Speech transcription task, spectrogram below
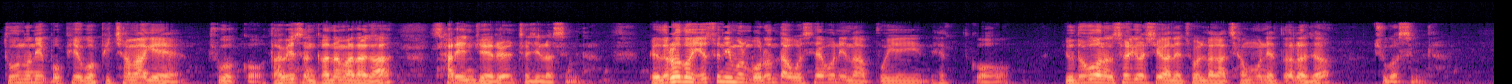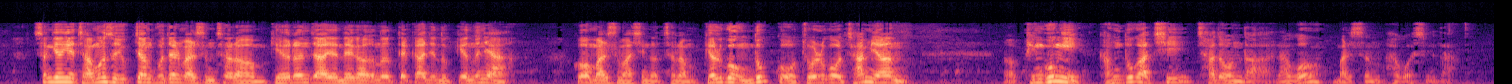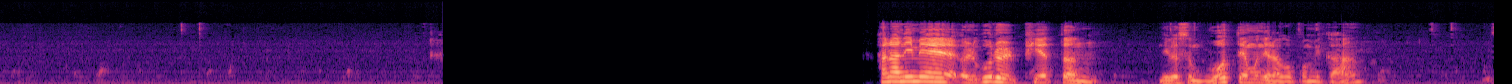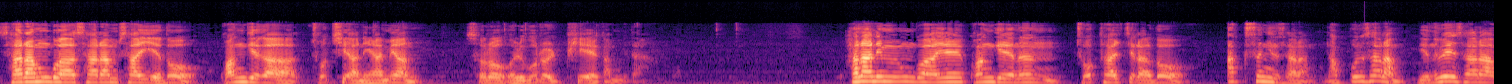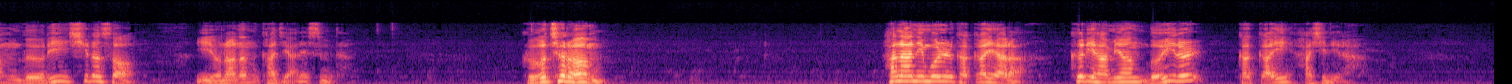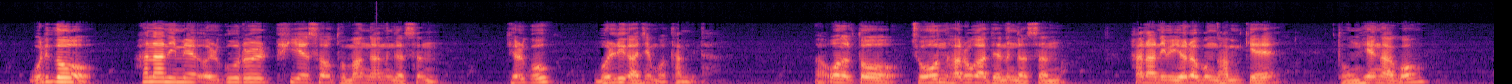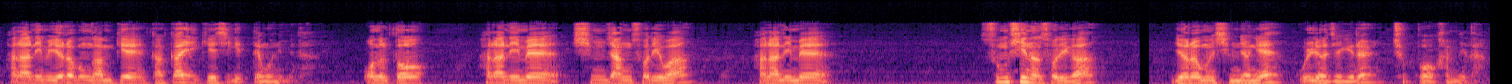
두 눈이 뽑히고 비참하게 죽었고 다윗은 가늠하다가 살인죄를 저질렀습니다. 베드로도 예수님을 모른다고 세 번이나 부인했고 유도원은 설교 시간에 졸다가 창문에 떨어져 죽었습니다. 성경의 잠언서 6장 9절 말씀처럼 게으른 자여 내가 어느 때까지 눕겠느냐 그 말씀하신 것처럼 결국 눕고 졸고 자면 어, 빈궁이 강도같이 찾아온다라고 말씀하고 있습니다. 하나님의 얼굴을 피했던 이것은 무엇 때문이라고 봅니까? 사람과 사람 사이에도 관계가 좋지 아니하면 서로 얼굴을 피해 갑니다. 하나님과의 관계는 좋다 할지라도 악성인 사람, 나쁜 사람, 니느웨 사람들이 싫어서 이 요나는 가지 않았습니다. 그것처럼 하나님을 가까이 하라. 그리하면 너희를 가까이 하시리라. 우리도 하나님의 얼굴을 피해서 도망가는 것은 결국 멀리 가지 못합니다. 어, 오늘 또 좋은 하루가 되는 것은 하나님이 여러분과 함께 동행하고 하나님이 여러분과 함께 가까이 계시기 때문입니다. 오늘 또 하나님의 심장 소리와 하나님의 숨쉬는 소리가 여러분 심령에 울려지기를 축복합니다.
